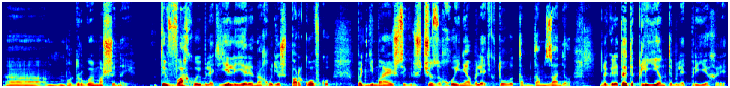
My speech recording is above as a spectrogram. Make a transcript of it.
э, другой машиной. Ты в ахуе, блядь, еле-еле находишь парковку, поднимаешься, говоришь, что за хуйня, блядь, кто вот там, там занял? И говорят, это клиенты, блядь, приехали.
